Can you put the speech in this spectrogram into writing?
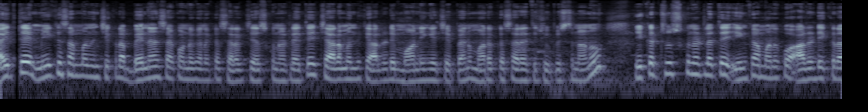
అయితే మీకు సంబంధించి ఇక్కడ బైనాన్స్ అకౌంట్ కనుక సెలెక్ట్ చేసుకున్నట్లయితే చాలామందికి ఆల్రెడీ మార్నింగే చెప్పాను. మరొకసారి అయితే చూపిస్తున్నాను. ఇక్కడ చూసుకున్నట్లయితే ఇంకా మనకు ఆల్రెడీ ఇక్కడ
